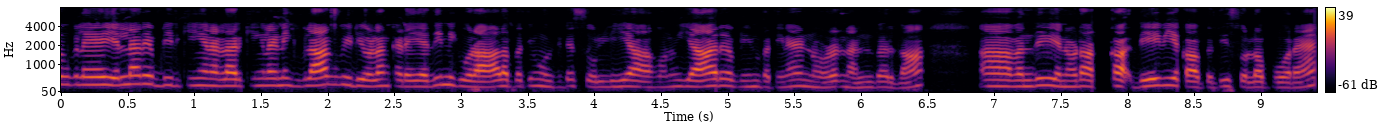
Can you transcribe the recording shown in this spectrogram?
உறவுகளே எல்லாரும் எப்படி இருக்கீங்க? நல்லா இருக்கீங்களா? இன்றைக்கி விளாக் வீடியோலாம் கிடையாது. இன்றைக்கி ஒரு ஆளை பற்றி உங்ககிட்ட சொல்லியே ஆகணும். யார் அப்படின்னு பார்த்தீங்கன்னா என்னோட நண்பர் தான். வந்து என்னோட அக்கா தேவி அக்கா பற்றி சொல்ல போகிறேன்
